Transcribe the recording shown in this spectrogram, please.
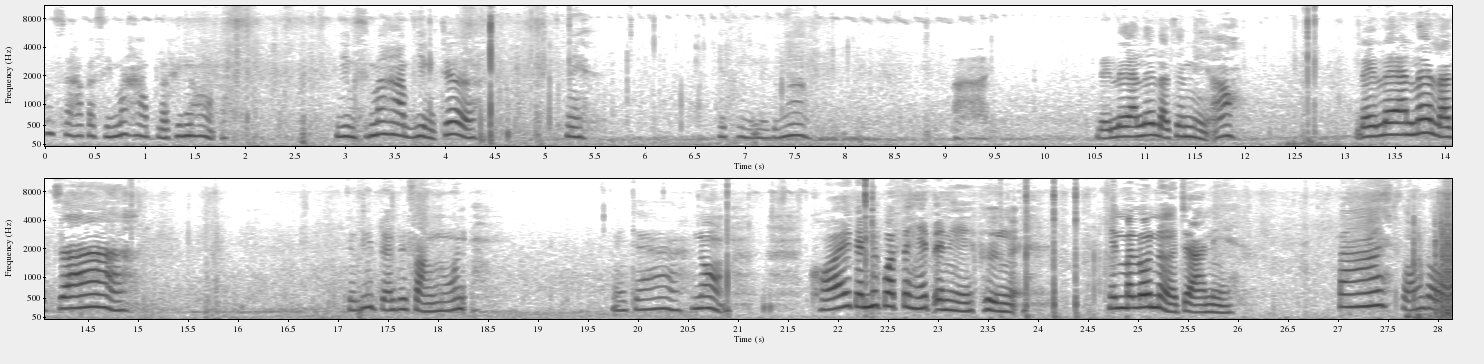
คุณสากับสิมาหับแล้วพี่น้องยิงสิมาหับยิงเจอนี่เห็ดพึ่งในี่ก็งามไปได้แลนเลยล่ะเช่นนี่เอ้าได้แลนเลยล่ะจ้า จะรีบเดินไปฝั่งนู้นนี่จ้าน้องคอยกันนึกว่าตะเฮ็ดอันนี้พึ่งเห็นมาโลเหนอจ้านี่ไปสองดอก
